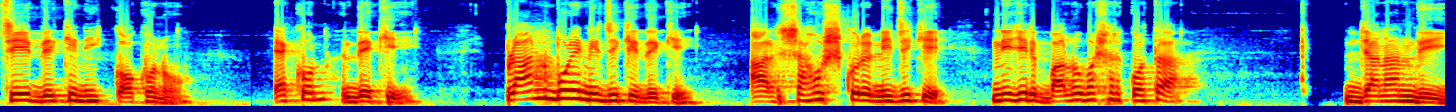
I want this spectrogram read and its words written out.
চেয়ে দেখিনি কখনো। এখন দেখি। প্রাণ ভরে নিজেকে দেখি আর সাহস করে নিজেকে নিজের ভালোবাসার কথা জানান দিই।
